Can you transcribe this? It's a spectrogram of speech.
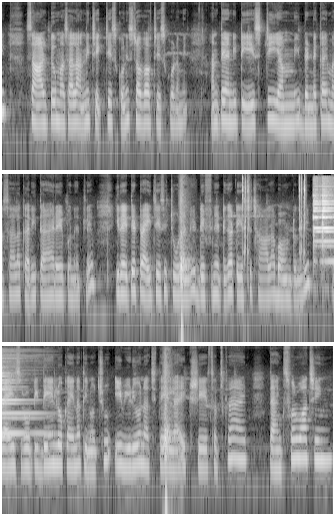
సాల్ట్ మసాలా అన్నీ చెక్ చేసుకొని స్టవ్ ఆఫ్ చేసుకోవడమే. అంతే అండి. టేస్టీ యమ్మీ బెండకాయ మసాలా కర్రీ తయారైపోయినట్లే. ఇదైతే ట్రై చేసి చూడండి. డెఫినెట్గా టేస్ట్ చాలా బాగుంటుంది. రైస్ రోటీ దేనిలోకైనా తినొచ్చు. ఈ వీడియో నచ్చితే like share subscribe. Thanks for watching.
